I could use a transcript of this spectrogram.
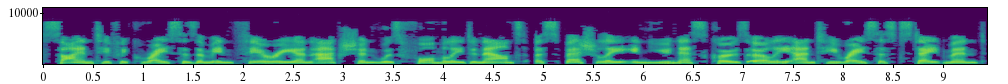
scientific racism in theory and action was formally denounced, especially in UNESCO's early anti-racist statement,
